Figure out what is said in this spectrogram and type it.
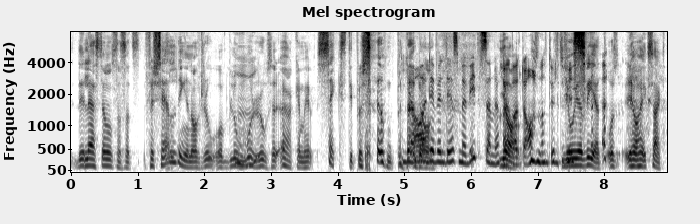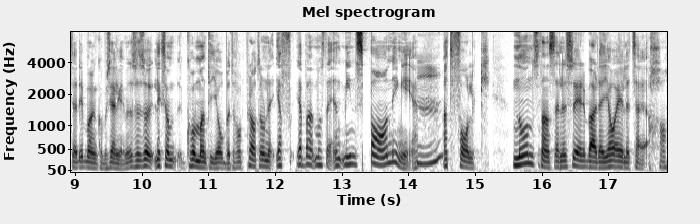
det läste jag någonstans att försäljningen av, ro, av blommor och rosor ökar med 60 procent den här Mm. Ja, dagen. det är väl det som är vitsen med Ja. själva dagen naturligtvis. Jo, jag vet. Och, ja, exakt. Ja, det är bara en kommersiell grej. Men så, så liksom kommer man till jobbet och folk pratar om det. Jag, jag bara måste, en, min spaning är Mm. att folk någonstans, eller så är det bara där jag är lite så här, jaha,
